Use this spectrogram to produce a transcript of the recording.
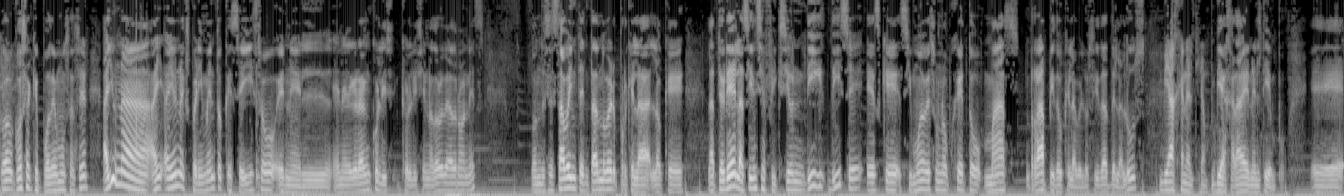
Co- Cosa que podemos hacer. Hay una hay, hay un experimento que se hizo en el en el gran colis- colisionador de hadrones donde se estaba intentando ver porque la lo que la teoría de la ciencia ficción di- dice es que si mueves un objeto más rápido que la velocidad de la luz Viaje en el tiempo. viajará en el tiempo. Eh,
